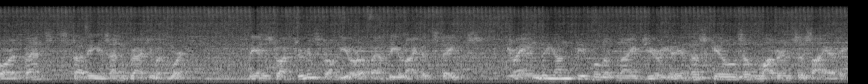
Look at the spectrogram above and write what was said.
for advanced studies and graduate work. The instructors from Europe and the United States trained the young people of Nigeria in the skills of modern society.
